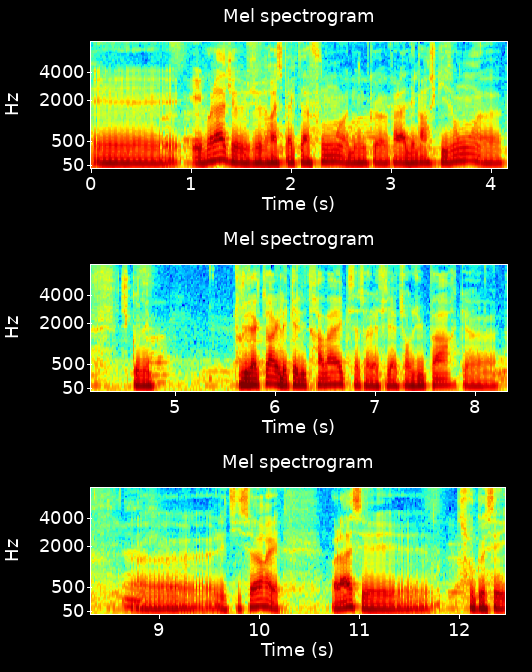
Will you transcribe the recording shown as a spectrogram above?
Et, voilà, je, respecte à fond euh, donc, euh, la démarche qu'ils ont. Euh, je connais tous les acteurs avec lesquels ils travaillent, que ce soit la filature du parc, mm. les tisseurs. Et voilà, c'est, je trouve que c'est,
